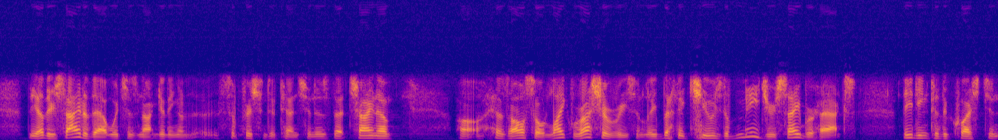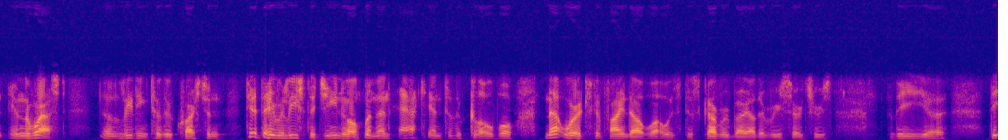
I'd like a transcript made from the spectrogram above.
the other side of that, which is not getting uh, sufficient attention, is that China uh, has also, like Russia recently, been accused of major cyber hacks, leading to the question in the West, uh, leading to the question: Did they release the genome and then hack into the global networks to find out what was discovered by other researchers? The uh, the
